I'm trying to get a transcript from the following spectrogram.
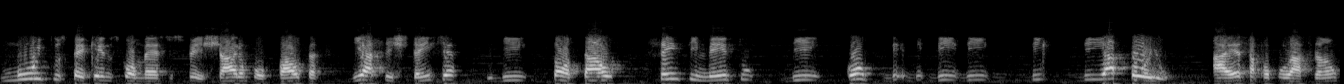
muitos pequenos comércios fecharam por falta de assistência e de total sentimento de de, de, de, de, apoio a essa população,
